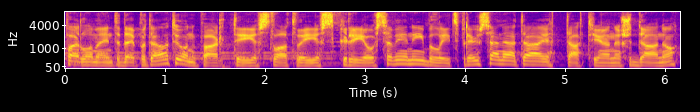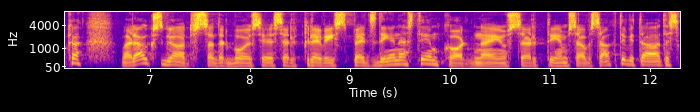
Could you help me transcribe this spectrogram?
parlamenta deputāti un partijas Latvijas Krievu Savienība līdzpriekšsēdētāja Tatjana Ždānoka vairākus gadus sadarbojusies ar Krievijas spēcdienestiem, koordinējusi ar tiem savas aktivitātes,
